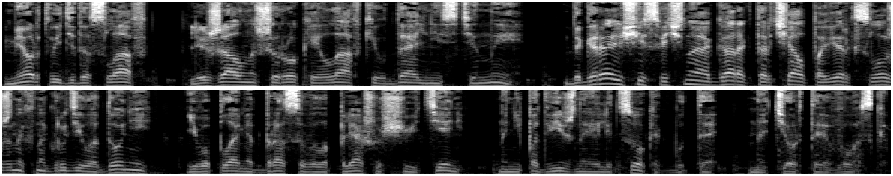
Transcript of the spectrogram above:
Мертвый Дедослав лежал на широкой лавке у дальней стены. Догорающий свечной огарок торчал поверх сложенных на груди ладоней, его пламя отбрасывало пляшущую тень на неподвижное лицо, как будто натертое воском.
